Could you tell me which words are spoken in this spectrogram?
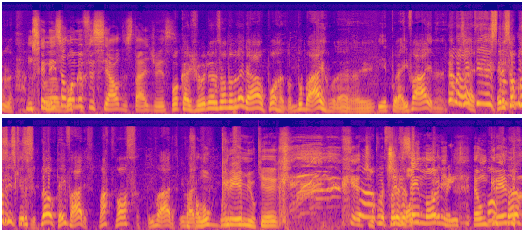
bacana. Não sei nem Ah, se é o Boca- nome oficial do estádio isso. Boca Juniors é um nome legal, porra, do, do bairro, né? E, e por aí vai, né? É, mas Não, é que esses eles são nomes curi- esquisitos. eles- Não, tem vários. Mar- Nossa, tem vários. Tem vários. Falou o Grêmio, que é, que é tipo um time exemplo, sem nome. É um Pô, Grêmio. O cara,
